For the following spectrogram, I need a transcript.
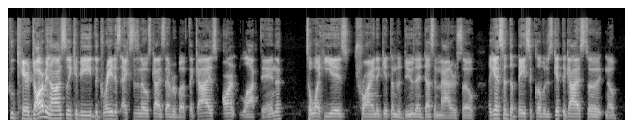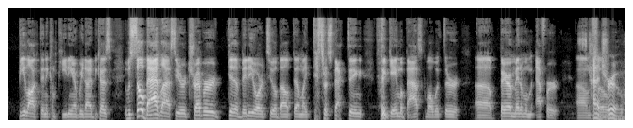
Who cares? Darvin honestly could be the greatest X's and O's guys ever, but if the guys aren't locked in to what he is trying to get them to do, that doesn't matter. So, like I said, the basic level, just get the guys to you know be locked in and competing every night because it was so bad last year. Trevor did a video or two about them like disrespecting the game of basketball with their uh, bare minimum effort. Um, kind of so, true.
